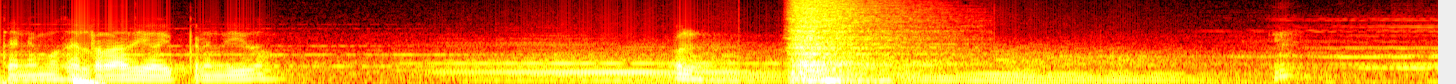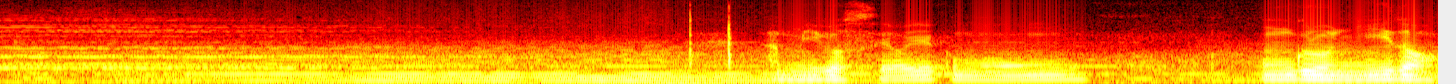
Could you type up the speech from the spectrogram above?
tenemos el radio ahí prendido. Hola. Amigos, se oye como un, un gruñido.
